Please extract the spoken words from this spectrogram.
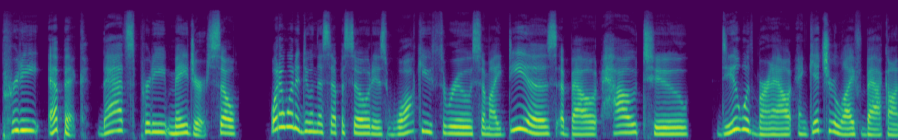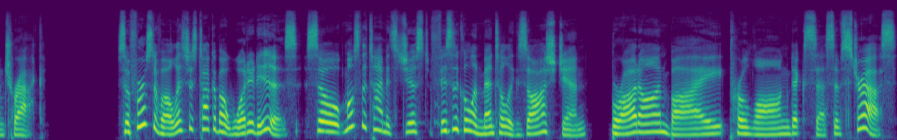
pretty epic. That's pretty major. So what I want to do in this episode is walk you through some ideas about how to deal with burnout and get your life back on track. So, first of all, let's just talk about what it is. So, most of the time, it's just physical and mental exhaustion brought on by prolonged excessive stress.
